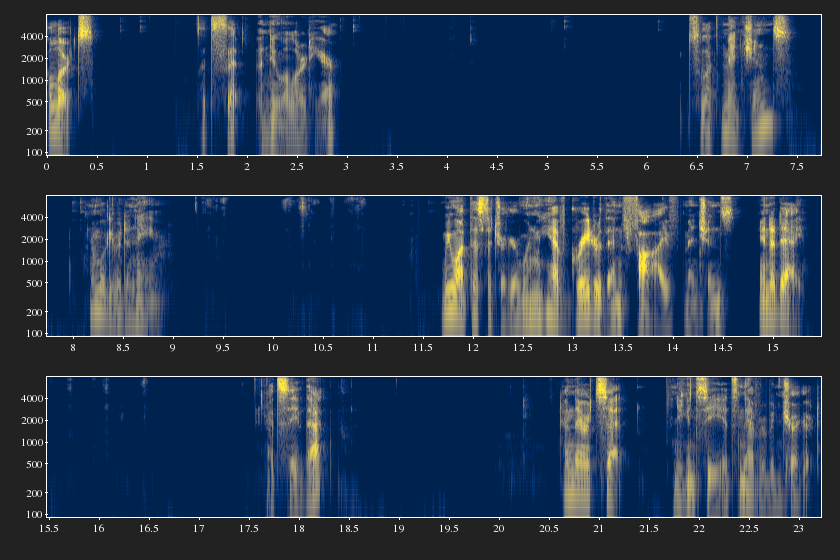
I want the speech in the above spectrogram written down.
Alerts. Let's set a new alert here. Select Mentions, and we'll give it a name. We want this to trigger when we have greater than 5 mentions in a day. Let's save that. And there it's set. You can see it's never been triggered.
